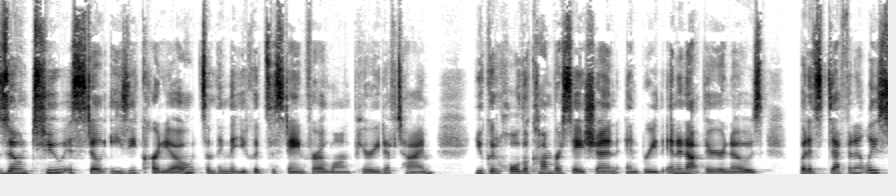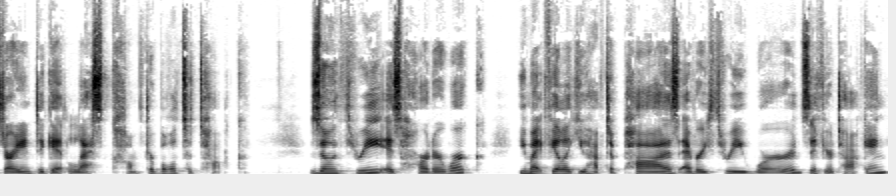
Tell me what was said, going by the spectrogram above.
Zone two is still easy cardio. It's something that you could sustain for a long period of time. You could hold a conversation and breathe in and out through your nose, but it's definitely starting to get less comfortable to talk. Zone three is harder work. You might feel like you have to pause every three words if you're talking.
